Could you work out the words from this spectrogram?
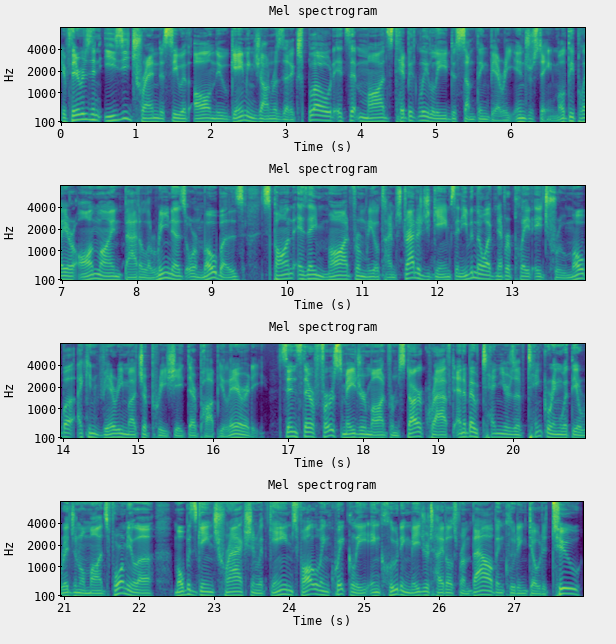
If there is an easy trend to see with all new gaming genres that explode, it's that mods typically lead to something very interesting. Multiplayer online battle arenas or MOBAs spawned as a mod from real time strategy games, and even though I've never played a true MOBA, I can very much appreciate their popularity. Since their first major mod from StarCraft and about 10 years of tinkering with the original mod's formula, MOBAs gained traction with games following quickly, including major titles from Valve, including Dota 2,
